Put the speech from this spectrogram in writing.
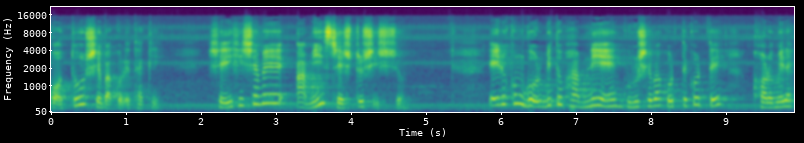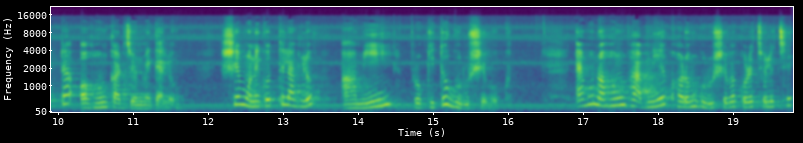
কত সেবা করে থাকি, সেই হিসেবে আমি শ্রেষ্ঠ শিষ্য। এইরকম গর্বিত ভাব নিয়ে গুরু সেবা করতে করতে খড়মের একটা অহংকার জন্মে গেল। সে মনে করতে লাগল, আমি প্রকৃত গুরু সেবক। এমন অহং ভাব নিয়ে খড়ম গুরু সেবা করে চলেছে।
